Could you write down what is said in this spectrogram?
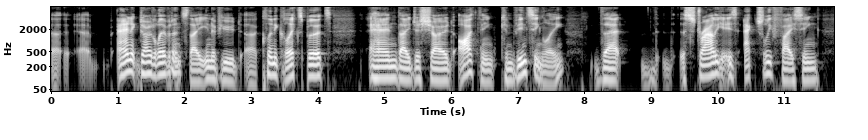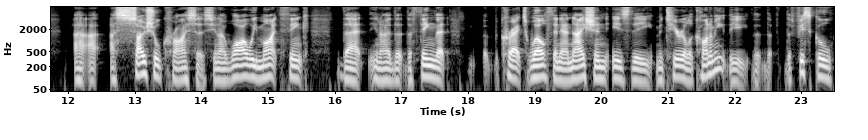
uh, uh, anecdotal evidence, they interviewed uh, clinical experts, and they just showed, I think, convincingly that Australia is actually facing a, a, social crisis. You know, while we might think that, you know, the, the thing that creates wealth in our nation is the material economy, the, the, the, the fiscal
